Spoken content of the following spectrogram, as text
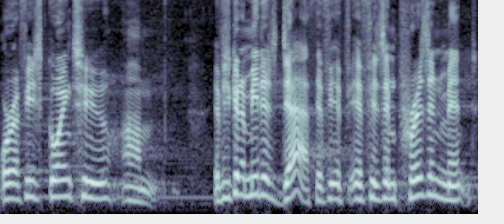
or if he's going to um, if he's going to meet his death, if, if, if, his imprisonment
